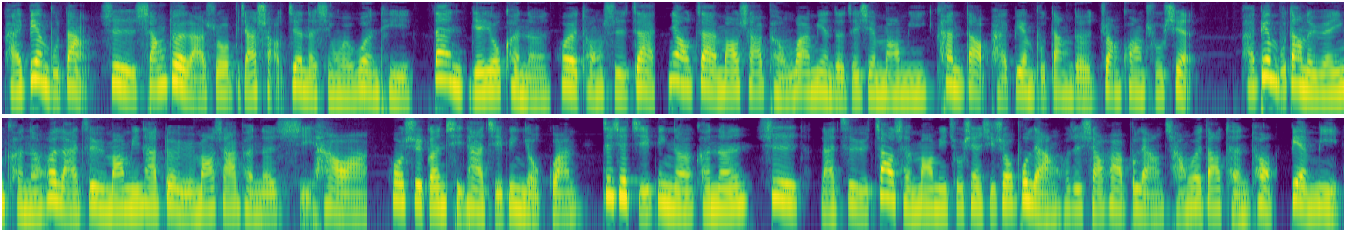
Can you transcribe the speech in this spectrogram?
排便不当是相对来说比较少见的行为问题，但也有可能会同时在尿在猫砂盆外面的这些猫咪看到排便不当的状况出现。排便不当的原因可能会来自于猫咪它对于猫砂盆的喜好啊，或是跟其他疾病有关。这些疾病呢，可能是来自于造成猫咪出现吸收不良，或是消化不良、肠胃道疼痛、便秘。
